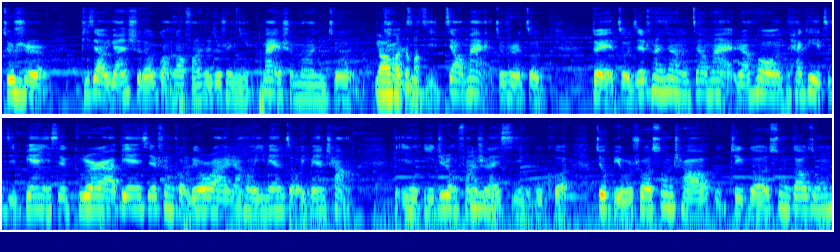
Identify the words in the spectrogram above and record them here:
就是比较原始的广告方式，就是你卖什么你就靠自己叫卖，就是走。对，走街串巷的叫卖，然后还可以自己编一些歌啊，编一些顺口溜啊，然后一边走一边唱，以以这种方式来吸引顾客。就比如说宋朝这个宋高宗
